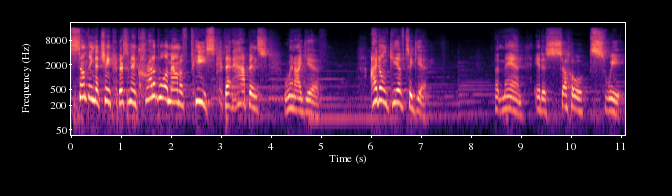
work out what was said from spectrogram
something something that changed. There's an incredible amount of peace that happens when I give. I don't give to get. But man, it is so sweet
